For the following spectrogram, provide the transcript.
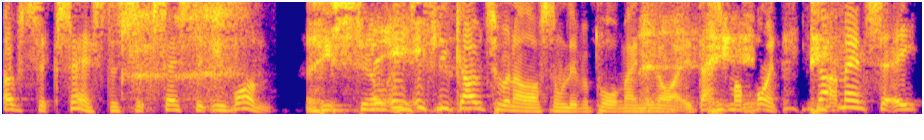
of success, the success that you want. He's still. He's if you go to an Arsenal, Liverpool, Man United, that's my point. If you go to Man City,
